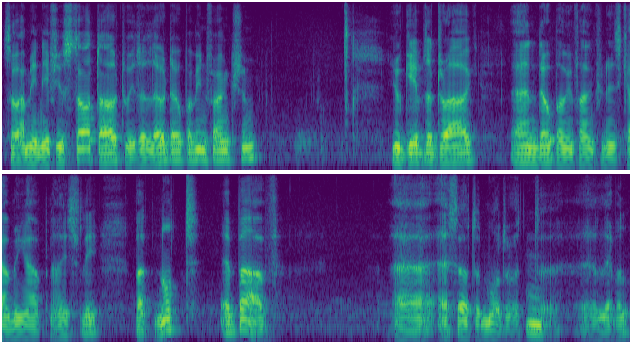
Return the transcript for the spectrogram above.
So, I mean, if you start out with a low dopamine function, you give the drug, and dopamine function is coming up nicely, but not above uh, a certain moderate mm. uh, uh, level.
